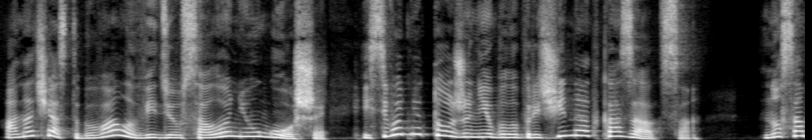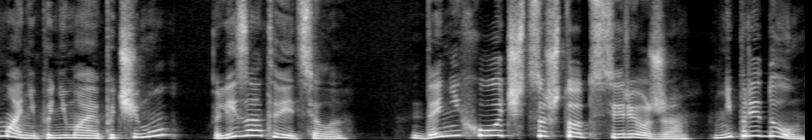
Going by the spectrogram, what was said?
Она часто бывала в видеосалоне у Гоши, и сегодня тоже не было причины отказаться. Но сама не понимая почему, Лиза ответила. «Да не хочется что-то, Сережа. Не приду.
